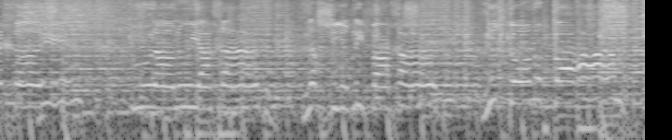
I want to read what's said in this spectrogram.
לחיים. כולנו יחד נשיר בלי פחד נרקוד עוד פעם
